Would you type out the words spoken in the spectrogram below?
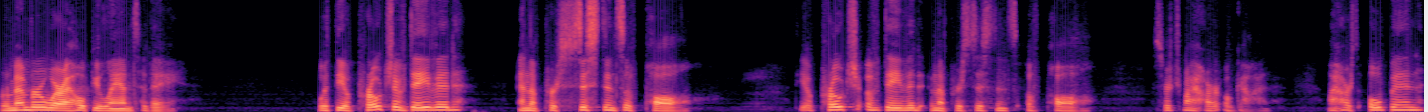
Remember where I hope you land today with the approach of David and the persistence of Paul. The approach of David and the persistence of Paul. Search my heart, oh God. My heart's open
